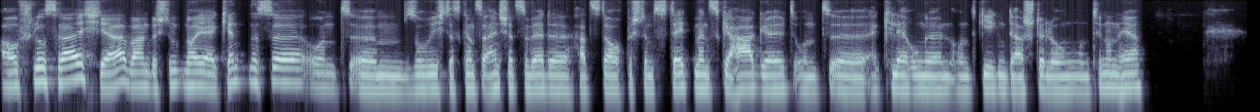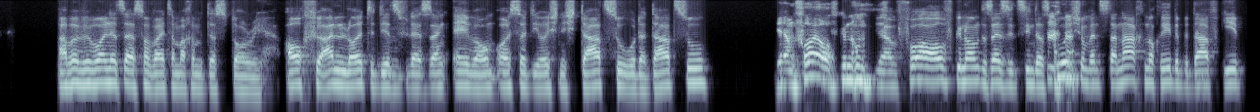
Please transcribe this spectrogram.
Aufschlussreich, ja, waren bestimmt neue Erkenntnisse und ähm, so wie ich das Ganze einschätzen werde, hat es da auch bestimmt Statements gehagelt und äh, Erklärungen und Gegendarstellungen und hin und her. Aber wir wollen jetzt erstmal weitermachen mit der Story. Auch für alle Leute, die jetzt mhm. vielleicht sagen, ey, warum äußert ihr euch nicht dazu oder dazu? Wir haben vorher aufgenommen. Wir haben vorher aufgenommen, das heißt, wir ziehen das durch und wenn es danach noch Redebedarf gibt,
